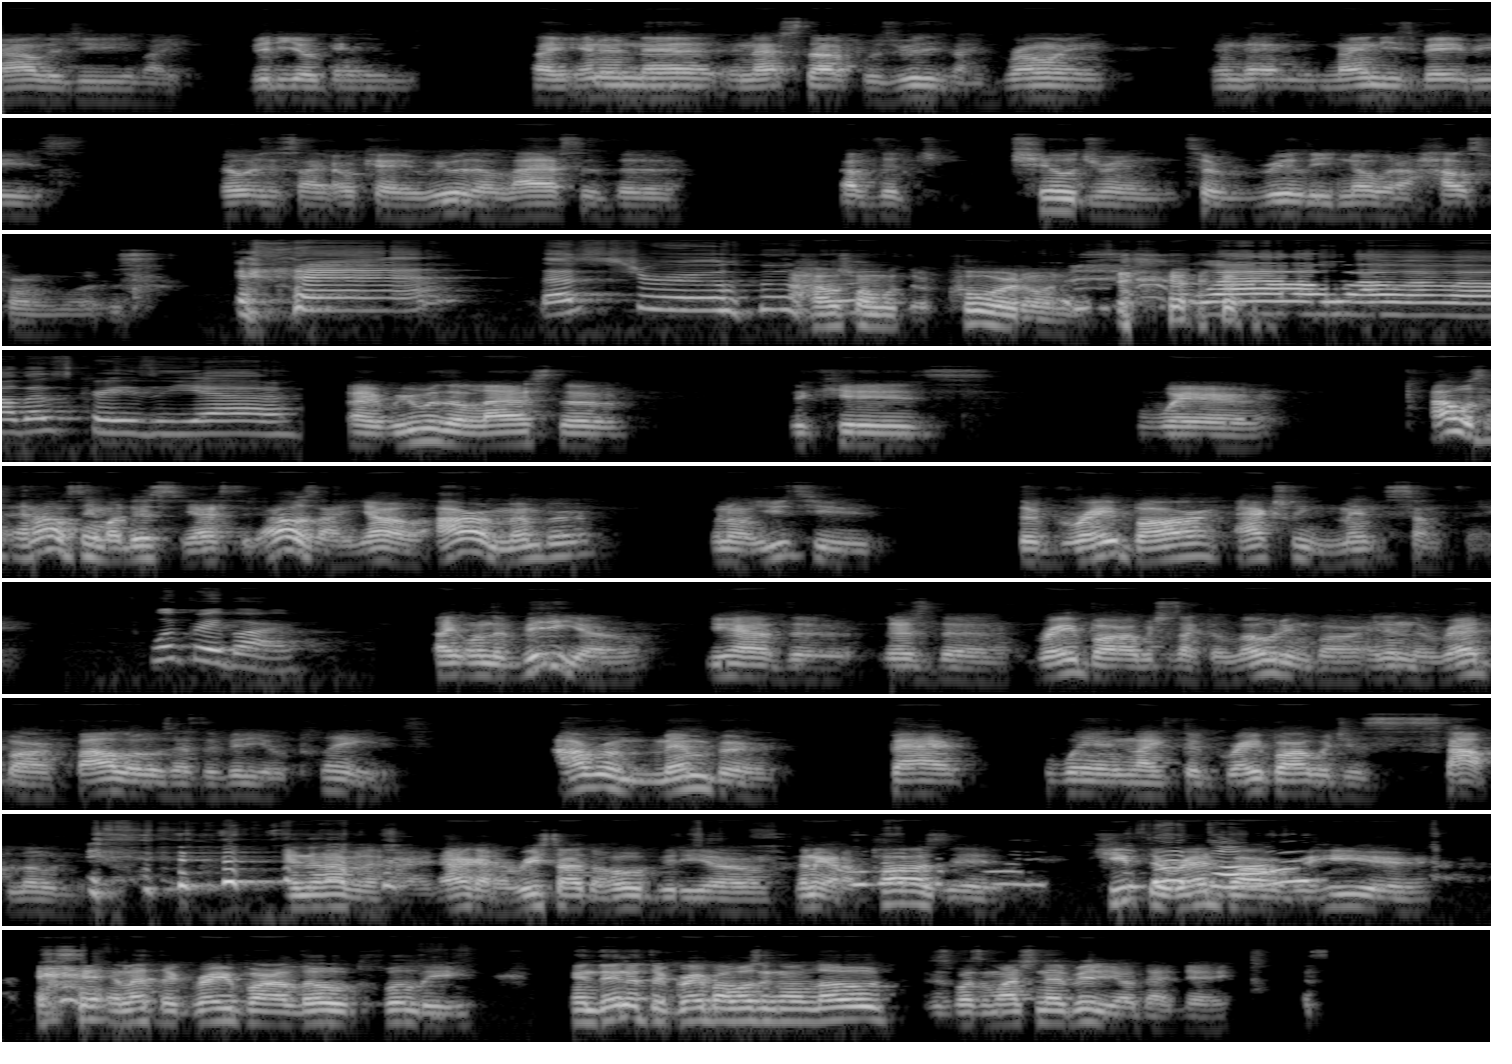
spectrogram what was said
technology, like video games, like internet and that stuff was really like growing. And then 90s babies, it was just like, okay, we were the last of the of the ch- children to really know what a house phone was. That's true. A house phone with a cord on it. wow, wow, wow, wow. That's crazy. Yeah. like we were the last of the kids where I was, and I was thinking about this yesterday. I was like, yo, I remember when on YouTube, the gray bar actually meant something. What gray bar? Like on the video, you have the there's the gray bar, which is like the loading bar, and then the red bar follows as the video plays. I remember back when like the gray bar would just stop loading. and then I'm like, all right, now I gotta restart the whole video. Then I gotta Oh pause it, keep Is the red bar over here, and let the gray bar load fully. And then if the gray bar wasn't gonna load, I just wasn't watching that video that day. That's-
